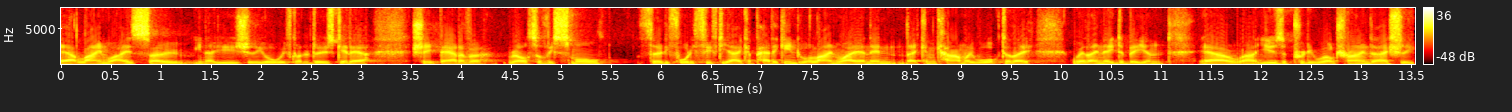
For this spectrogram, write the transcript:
our laneways. So, you know, usually all we've got to do is get our sheep out of a relatively small 30, 40, 50 acre paddock into a laneway and then they can calmly walk to they, where they need to be. And our uh, ewes are pretty well trained. They actually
